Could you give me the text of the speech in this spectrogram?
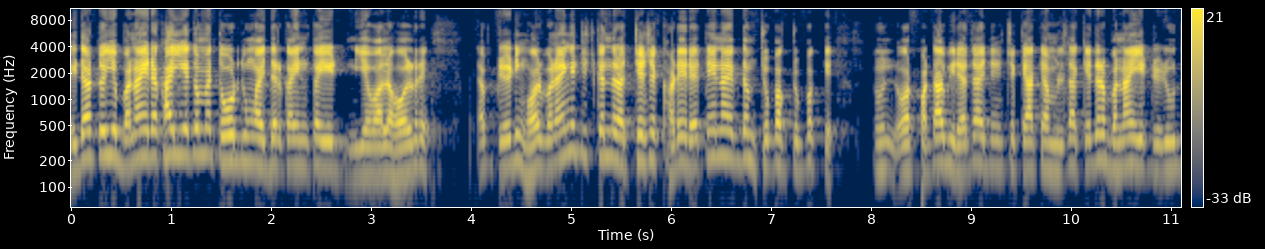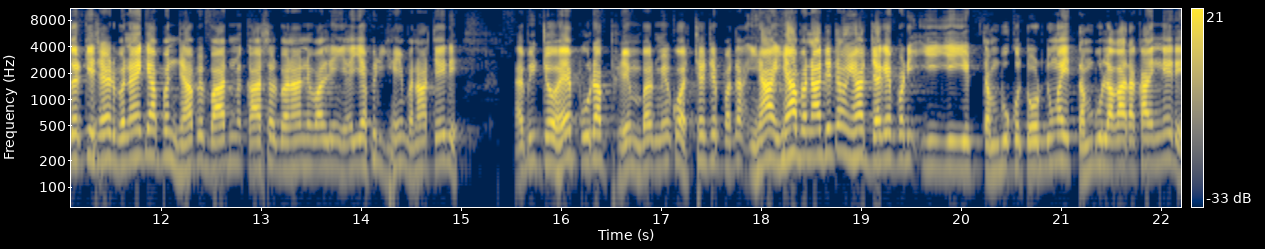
इधर तो ये बना ही रखा है ये तो मैं तोड़ दूँगा इधर का इनका ये ये वाला हॉल रे। अब ट्रेडिंग हॉल बनाएँगे, जिसके अंदर अच्छे से खड़े रहते हैं ना, एकदम चुपक चुपक के और पता भी रहता है जिनसे क्या क्या मिलता है, किधर बनाए, ये उधर की साइड बनाए क्या अपन, जहाँ पे बाद में कासल बनाने वाले हैं, या फिर यहीं बनाते रहे। अभी जो है पूरा फ्रेम वर्क मेरे को अच्छे से पता, यहाँ यहाँ बना देता हूँ, यहाँ जगह पड़ी, ये ये ये तंबू को तोड़ दूँगा, ये तंबू लगा रखा है रे।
